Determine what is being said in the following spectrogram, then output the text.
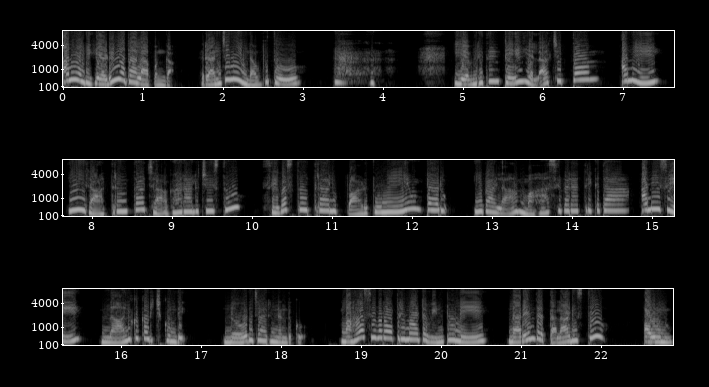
అని అడిగాడు యథాలాపంగా. రంజని నవ్వుతూ ఎవరిదంటే ఎలా చెప్తాం? అని ఈ రాత్రంతా జాగారాలు చేస్తూ శివస్తోత్రాలు పాడుతూనే ఉంటారు. ఇవాళ మహాశివరాత్రి కదా అనేసి నాలుక కరుచుకుంది నోరు జారినందుకు. మహాశివరాత్రి మాట వింటూనే నరేంద్ర తలాడిస్తూ అవును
